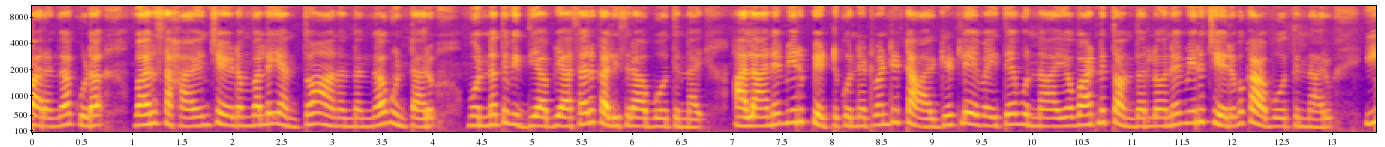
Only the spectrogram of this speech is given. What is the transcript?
పరంగా కూడా వారు సహాయం చేయడం వల్ల ఎంతో ఆనందంగా ఉంటారు. ఉన్నత విద్యాభ్యాసాలు కలిసి రాబోతున్నాయి. అలానే మీరు పెట్టుకున్నటువంటి టార్గెట్లు ఏవైతే ఉన్నాయో వాటిని తొందరలోనే మీరు చేరువ కాబోతున్నారు. ఈ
